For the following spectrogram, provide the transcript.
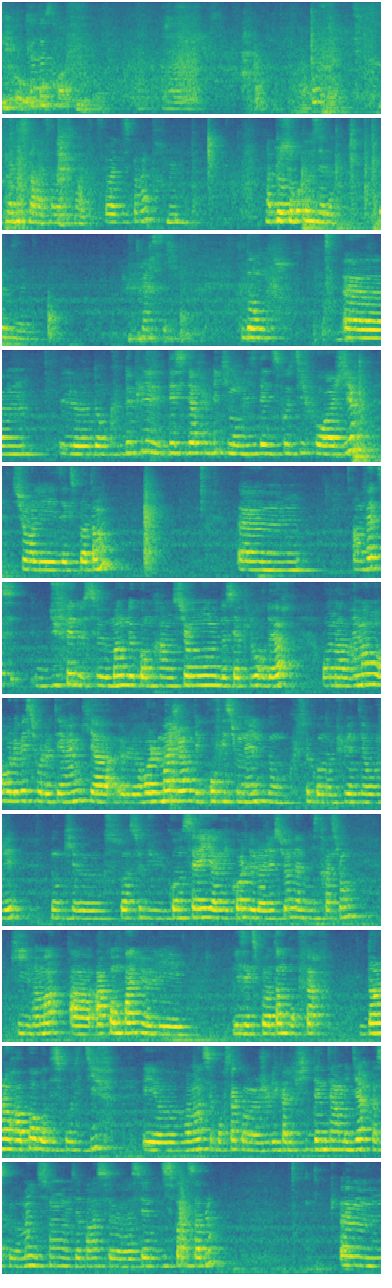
catastrophe. Ça va disparaître, ça va disparaître. Ça va disparaître? Mmh. Appuie sur EZ. EZ. Merci. Donc, euh, le, donc, depuis les décideurs publics qui mobilisent des dispositifs pour agir sur les exploitants, euh, en fait, du fait de ce manque de compréhension, de cette lourdeur, on a vraiment relevé sur le terrain qu'il y a le rôle majeur des professionnels, donc ceux qu'on a pu interroger, donc euh, que ce soit ceux du conseil agricole, de la gestion, de l'administration, qui vraiment accompagnent les, les, exploitants pour faire dans leur rapport au dispositif. Et euh, vraiment, c'est pour ça que je les qualifie d'intermédiaires parce que vraiment, ils, sont, ils apparaissent assez indispensables. Euh,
